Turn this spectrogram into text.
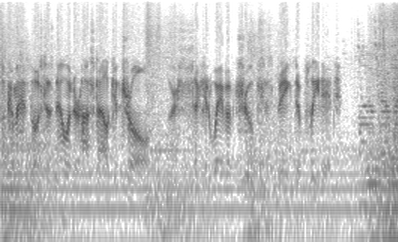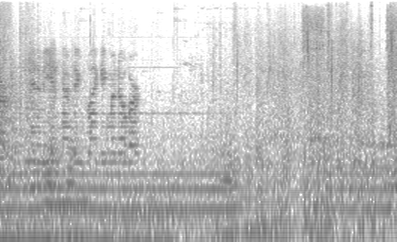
The command post is now under hostile control. Our second wave of troops is being depleted. Over. Enemy attempting flanking maneuver. A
